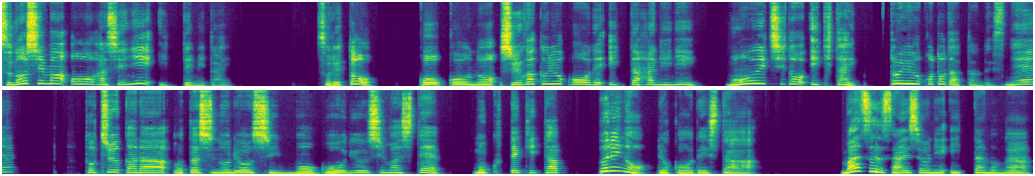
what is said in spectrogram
角島大橋に行ってみたい。それと、高校の修学旅行で行った萩にもう一度行きたいということだったんですね。途中から私の両親も合流しまして、目的たっぷりの旅行でした。まず最初に行ったのが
